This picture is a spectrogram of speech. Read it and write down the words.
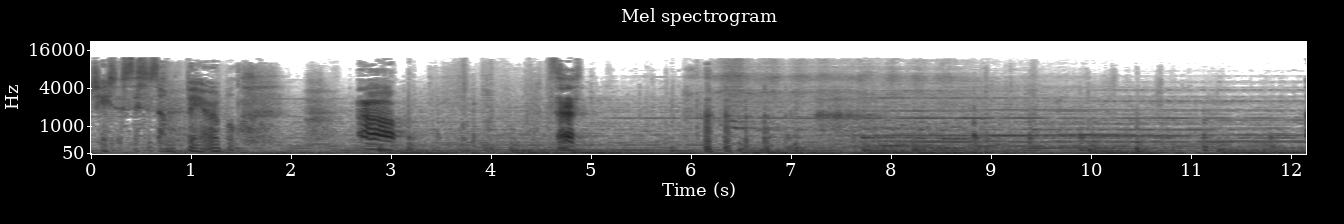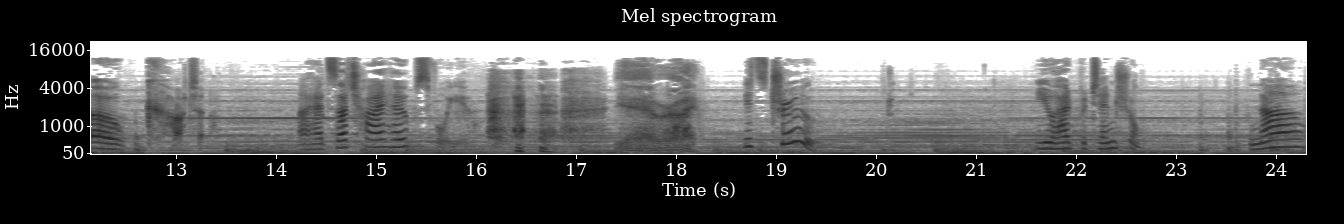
Jesus, this is unbearable. Ah. Eh. Oh, Cutter. I had such high hopes for you. Yeah, right. It's true. You had potential. Now,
